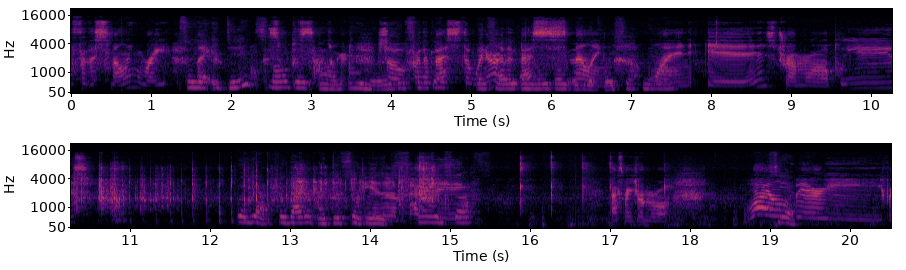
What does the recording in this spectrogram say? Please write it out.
for the smelling right. So yeah, like, it didn't oh, smell good. sounds Um, weird. I know. So for the good. best, the winner of the sorry, I know best we're going over the smelling voice swap now. one is drum roll, please. But yeah, for that one, I did start Let me bringing get it out of the packaging. stuff. That's my drum roll. Wild So, yeah. berry for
